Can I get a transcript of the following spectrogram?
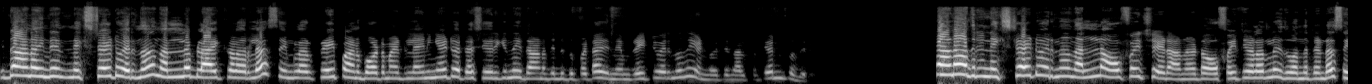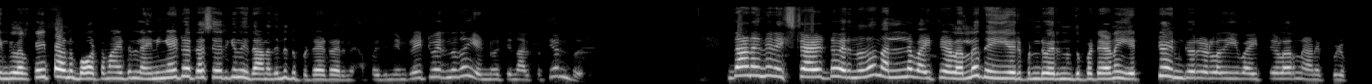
ഇതാണ് അതിന്റെ നെക്സ്റ്റ് ആയിട്ട് വരുന്നത്. നല്ല ബ്ലാക്ക് കളറിൽ സെയിം കളർ ക്രേപ്പ് ആണ് ബോട്ടം ആയിട്ട് ലൈനിങ് ആയിട്ട് അറ്റാച്ച് ചെയ്തിരിക്കുന്നത്. ഇതാണ് ഇതിന്റെ ദുപ്പട്ട. ഇതിന്റെ റേറ്റ് വരുന്നത് എണ്ണൂറ്റി നാല്പത്തി ഒൻപത് രൂപ. ഇതാണ് അതിന് നെക്സ്റ്റ് ആയിട്ട് വരുന്നത്. നല്ല ഓഫ് വൈറ്റ് ഷെയ്ഡ് ആണ് കേട്ടോ. ഓഫ് വൈറ്റ് കളറിൽ ഇത് വന്നിട്ടുണ്ട്. സിംഗിളർ ക്രേപ്പ് ആണ് ബോട്ടം ആയിട്ട് ലൈനിങ് ആയിട്ട് അറ്റാച്ച് ചെയ്തിരിക്കുന്നത്. ഇതാണ് അതിന്റെ ദുപ്പട്ടയായിട്ട് വരുന്നത്. അപ്പൊ ഇതിന്റെ റേറ്റ് വരുന്നത് എണ്ണൂറ്റി നാല്പത്തി ഒൻപത് രൂപ. ഇതാണ് ഇതിന്റെ നെക്സ്റ്റ് ആയിട്ട് വരുന്നത്. നല്ല വൈറ്റ് കളറിൽ ഈ ഒരു പ്രിന്റ് വരുന്ന ദുപ്പട്ടയാണ്. ഏറ്റവും എൻക്വയറി ഉള്ളത് ഈ വൈറ്റ് കളറിനാണ് ഇപ്പോഴും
